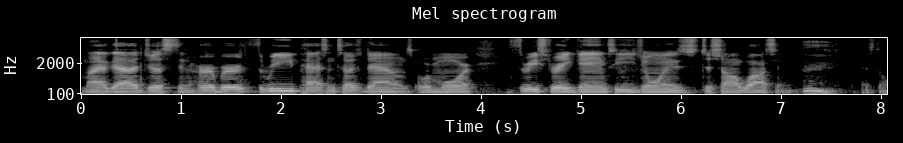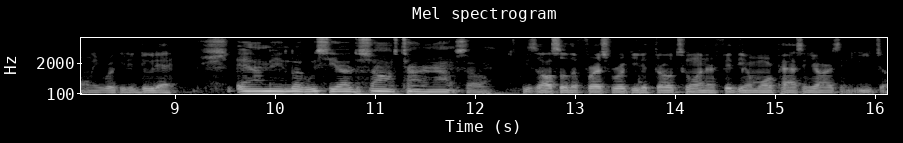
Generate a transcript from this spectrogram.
my guy Justin Herbert, three passing touchdowns or more, three straight games. He joins Deshaun Watson. Mm. That's the only rookie to do that. And I mean, look, we see how Deshaun's turning out. So He's also the first rookie to throw 250 or more passing yards in each of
